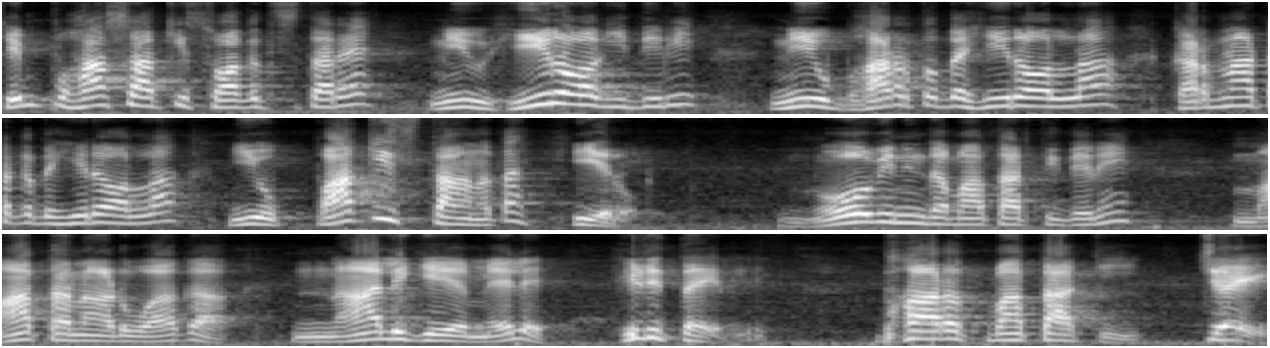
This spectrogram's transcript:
ಕೆಂಪು ಹಾಸು ಹಾಕಿ ಸ್ವಾಗತಿಸ್ತಾರೆ. ನೀವು ಹೀರೋ ಆಗಿದ್ದೀರಿ. ನೀವು ಭಾರತದ ಹೀರೋ ಅಲ್ಲ, ಕರ್ನಾಟಕದ ಹೀರೋ ಅಲ್ಲ, ನೀವು ಪಾಕಿಸ್ತಾನದ ಹೀರೋ. ನೋವಿನಿಂದ ಮಾತಾಡ್ತಿದ್ದೇನೆ. ಮಾತನಾಡುವಾಗ ನಾಲಿಗೆಯ ಮೇಲೆ ಹಿಡಿತಾ ಇರಲಿ. ಭಾರತ್ ಮಾತಾಕಿ ಜೈ.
